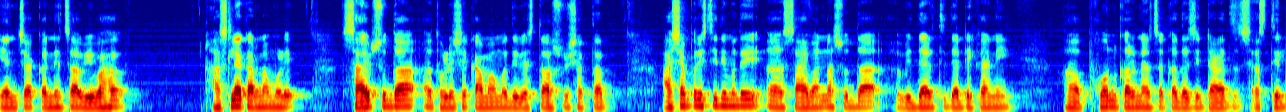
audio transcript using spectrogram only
यांच्या कन्येचा विवाह असल्या कारणामुळे साहेबसुद्धा थोडेसे कामामध्ये व्यस्त असू शकतात. अशा परिस्थितीमध्ये साहेबांनासुद्धा विद्यार्थी त्या ठिकाणी फोन करण्याचं कदाचित टाळत असतील.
